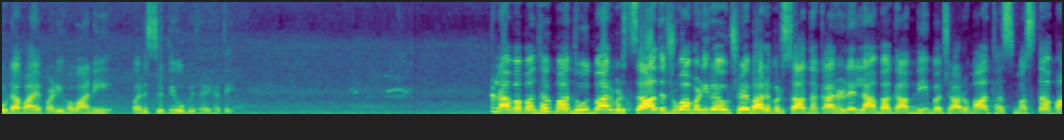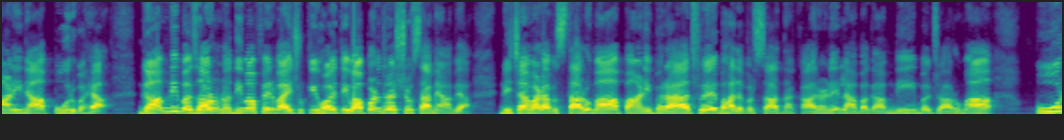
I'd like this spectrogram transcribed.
મોટા પાયે પડી હોવાની પરિસ્થિતિ ઊભી થઈ હતી. લાંબા પંથકમાં ધોધમાર વરસાદ જોવા મળી રહ્યો છે. ભારે વરસાદના કારણે લાંબા ગામની બજારોમાં ધસમસતા પાણીના પૂર વહ્યા. ગામની બજારો નદીમાં ફેરવાઈ ચૂકી હોય તેવા પણ દ્રશ્યો સામે આવ્યા. નીચાણવાળા વિસ્તારોમાં પાણી ભરાયા છે. ભારે વરસાદના કારણે લાંબા ગામની બજારોમાં પૂર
